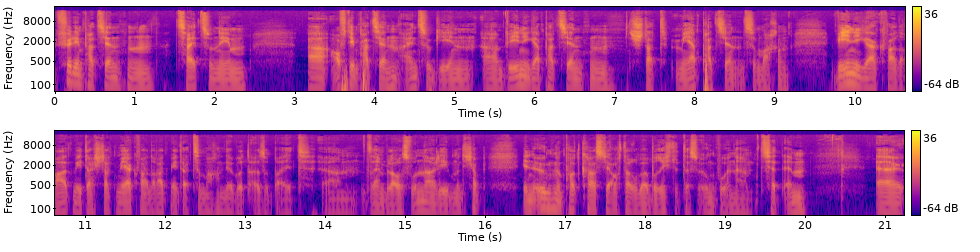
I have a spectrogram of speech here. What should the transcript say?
für den Patienten Zeit zu nehmen, äh, auf den Patienten einzugehen, äh, weniger Patienten statt mehr Patienten zu machen, weniger Quadratmeter statt mehr Quadratmeter zu machen. Der wird also bald ähm, sein blaues Wunder erleben. Und ich habe in irgendeinem Podcast ja auch darüber berichtet, dass irgendwo in der ZM äh,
